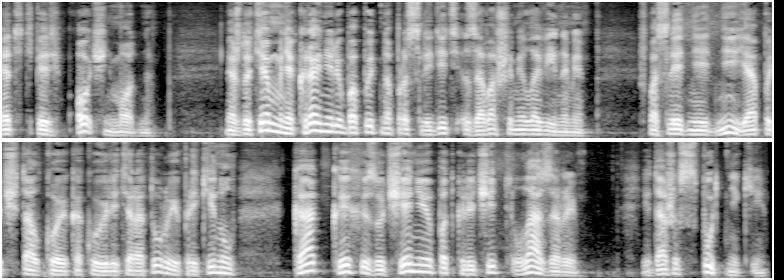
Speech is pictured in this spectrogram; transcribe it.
Это теперь очень модно. Между тем, мне крайне любопытно проследить за вашими лавинами — в последние дни я почитал кое-какую литературу и прикинул, как к их изучению подключить лазеры и даже спутники.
